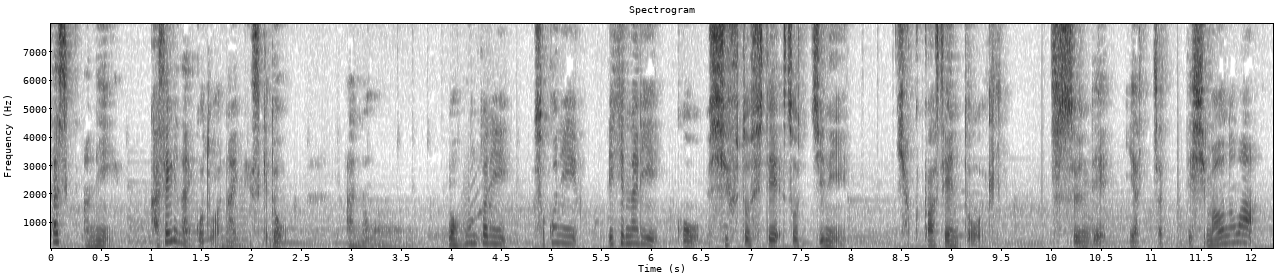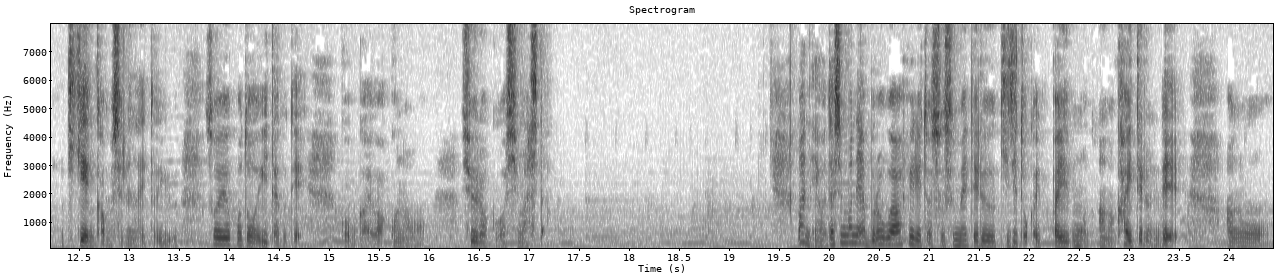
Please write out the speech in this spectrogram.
確かに稼げないことはないんですけど、あの、もう本当にそこにいきなりこうシフトしてそっちに100%進んでやっちゃってしまうのは危険かもしれないというそういうことを言いたくて今回はこの収録をしました。まあね、私もねブログアフィリエイト進めてる記事とかいっぱいもあの書いてるんであの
